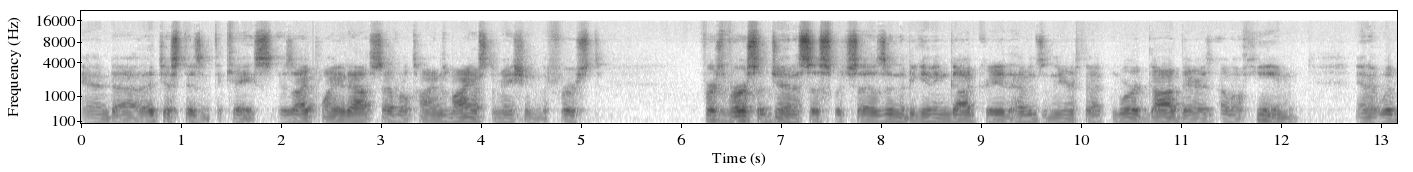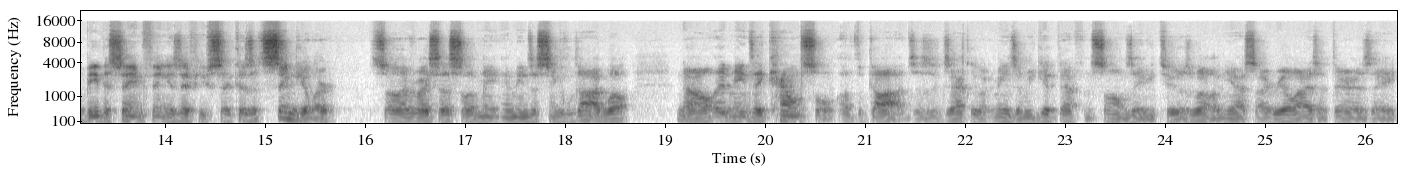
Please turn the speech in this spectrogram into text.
and uh, it just isn't the case. As I pointed out several times, my estimation of the first first verse of Genesis, which says, "In the beginning, God created the heavens and the earth." That word God there is Elohim, and it would be the same thing as if you said, because it's singular. So everybody says, so it, mean, it means a single God. Well, no, it means a council of the gods, is exactly what it means. And we get that from Psalms 82 as well. And yes, I realize that there is a,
